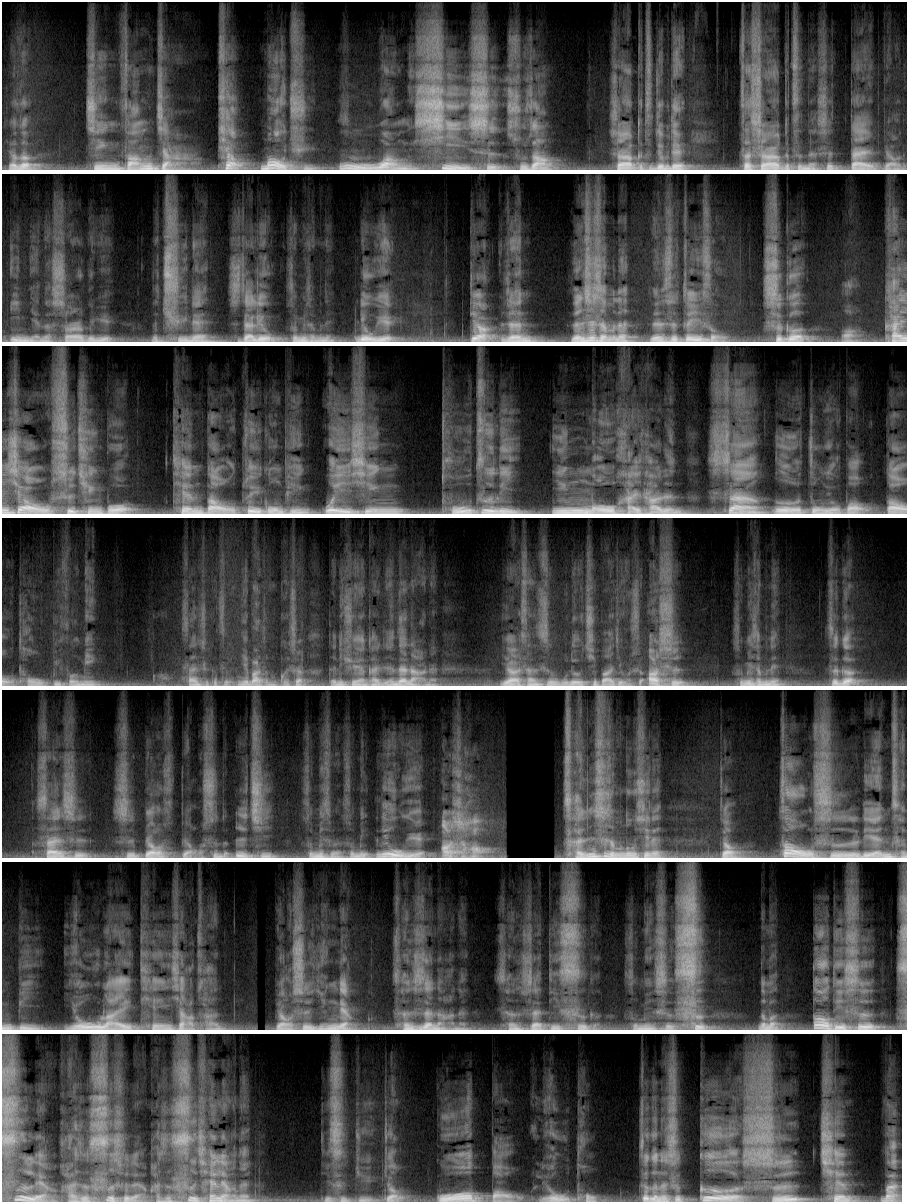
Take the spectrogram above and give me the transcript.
叫做“谨防假票冒取，勿忘细事书章”。十二个字对不对？这十二个字呢是代表一年的十二个月。那取呢是在六，说明什么呢？六月。第二人人是什么呢？人是这一首诗歌啊。堪笑世轻薄，天道最公平。卫心图自利，阴谋害他人。善恶终有报，到头必分明。啊，三十个字，你也不知道怎么回事。等你选选看，人在哪儿呢？一二三四五六七八九十二十，说明什么呢？这个三十是表表示的日期，说明什么？说明六月二十号。辰是什么东西呢？叫赵氏连城璧，由来天下传。表示银两，城市在哪呢？城市在第四个，说明是四。那么到底是四两还是四十两还是四千两呢？第四句叫国宝流通，这个呢是个十千万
